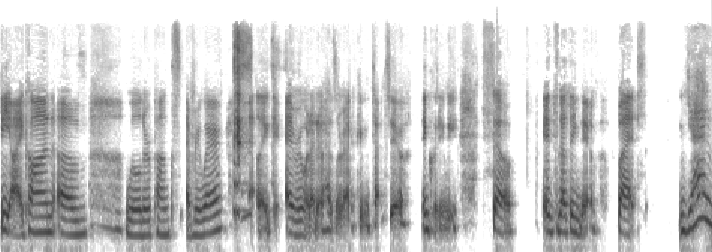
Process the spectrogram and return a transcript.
the icon of wilder punks everywhere. Like everyone i know has a raccoon tattoo including me. So it's nothing new. But yes,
